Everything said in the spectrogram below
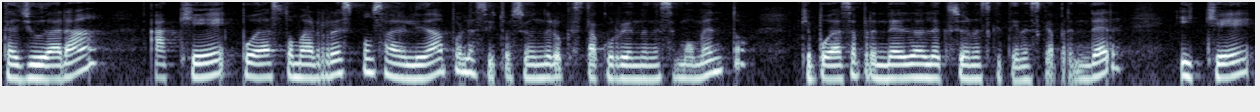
te ayudará a que puedas tomar responsabilidad por la situación de lo que está ocurriendo en ese momento, que puedas aprender las lecciones que tienes que aprender y que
